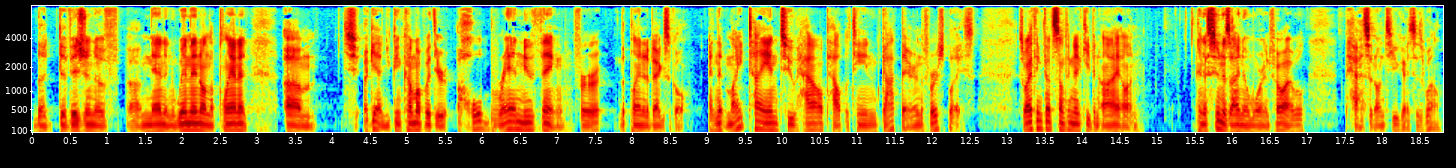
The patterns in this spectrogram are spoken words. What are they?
the division of uh, men and women on the planet. Um, again, you can come up with your whole brand new thing for the planet of Exegol, and that might tie into how Palpatine got there in the first place. So I think that's something to keep an eye on. And as soon as I know more info, I will pass it on to you guys as well.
